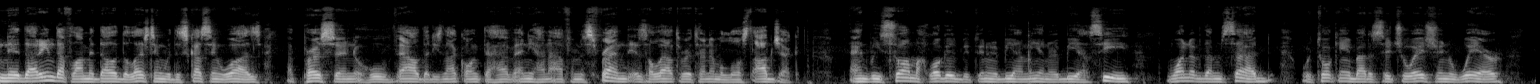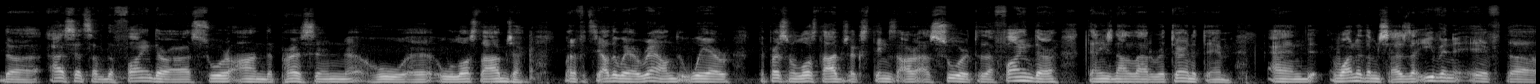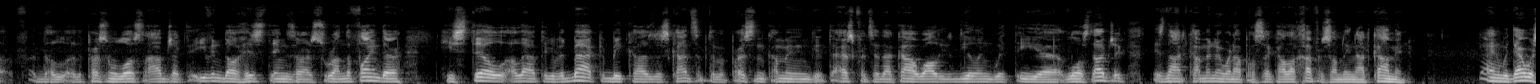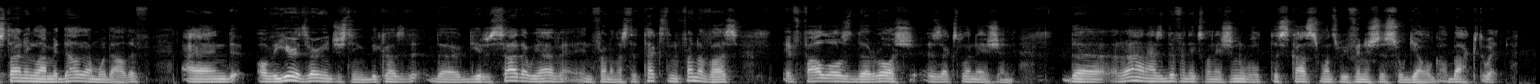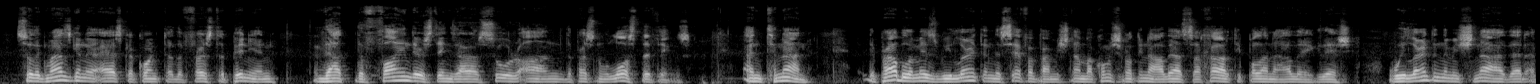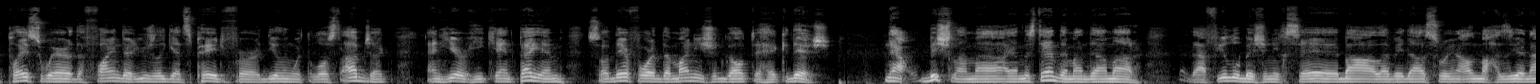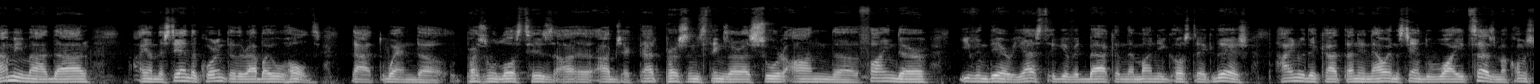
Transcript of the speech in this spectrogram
Nedarim daf lamedal, the last thing we're discussing was a person who vowed that he's not going to have any hana from his friend is allowed to return him a lost object. And we saw mahloket between Rabbi Ami and Rabbi Asi. One of them said, we're talking about a situation where the assets of the finder are asur on the person who uh, who lost the object. But if it's the other way around, where the person who lost the object's things are asur to the finder, then he's not allowed to return it to him. And one of them says that even if the the, the person who lost the object, even though his things are asur on the finder, he's still allowed to give it back because this concept of a person coming to ask for tzedakah while he's dealing with the uh, lost object is not common, and we're not posek halacha for something not common. And with that, we're starting Lamedal Amud. And over here, it's very interesting because the, the girsa that we have in front of us, the text in front of us, it follows the Rosh's explanation. The Ran has a different explanation. We'll discuss once we finish the sugya. We'll go back to it. So the Gemara is going to ask, according to the first opinion, that the finder's things are asur on the person who lost the things. And Tanan, the problem is we learned in the Sefer of Mishnah, Makom Sachar Tipolana we learned in the Mishnah that a place where the finder usually gets paid for dealing with the lost object, and here he can't pay him, so therefore the money should go to Hekdesh. Now, Bishlama, I understand them on the Amar. אפילו בשנכסה בעל אבדה אסורים על מחזיר נמי מהדר I understand, according to the rabbi who holds that when the person who lost his uh, object, that person's things are asur on the finder, even there he has to give it back and the money goes to Ekdesh. Dekatane. Now I understand why it says makom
